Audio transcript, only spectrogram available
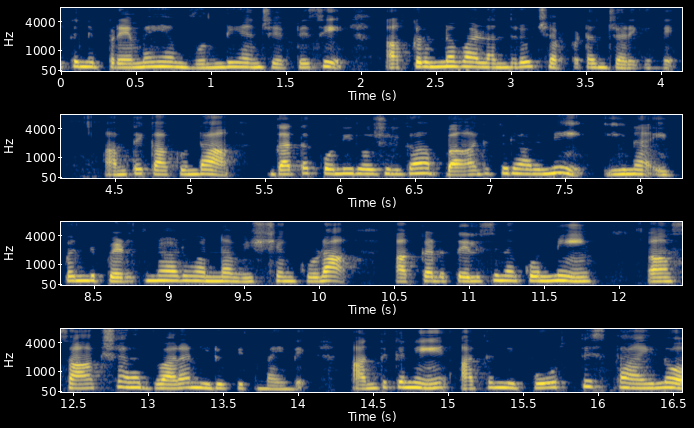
ఇతని ప్రమేయం ఉంది అని చెప్పేసి అక్కడున్న వాళ్ళందరూ చెప్పటం జరిగింది. అంతేకాకుండా గత కొన్ని రోజులుగా బాధితురాలిని ఈయన ఇబ్బంది పెడుతున్నాడు అన్న విషయం కూడా అక్కడ తెలిసిన కొన్ని సాక్ష్యాల ద్వారా నిరూపితమైంది. అందుకే అందుకనే అతన్ని పూర్తి స్థాయిలో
